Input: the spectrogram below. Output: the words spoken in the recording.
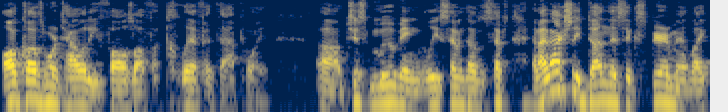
all cause mortality falls off a cliff at that point. Uh, just moving at least seven thousand steps. And I've actually done this experiment. Like,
